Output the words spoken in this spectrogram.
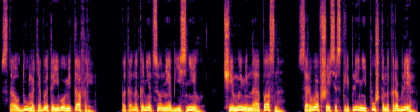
стал думать об этой его метафоре, пока, наконец, он не объяснил, чем именно опасна сорвавшаяся с креплений пушка на корабле.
